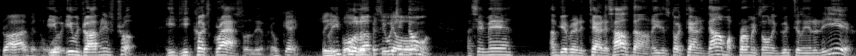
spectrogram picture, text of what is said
driving. Or he, he was driving his truck. He he cuts grass for a living. okay. So, So he, he pulled, pulled up and see "What you doing?" I said, "Man, I'm getting ready to tear this house down. They just start tearing it down. My permit's only good till the end of the year."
